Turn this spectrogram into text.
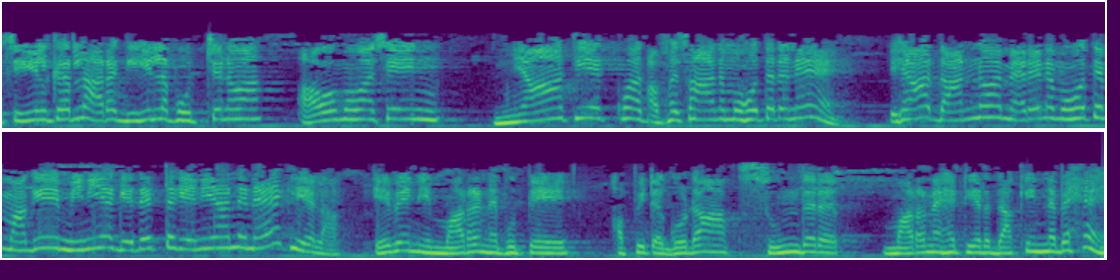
සීල් කරලා අර ගිහිල්ලා පුච්චනවා අවම වශයෙන් ඥාතියෙක්වත් අවසාන මොහොතට නෑ. එයා දන්නවා මැරෙන මොහොතේ මගේ මිනිය ගෙදෙට්ට ගෙනියන්නේ නෑ කියලා. එවැනි මරණ පුතේ අපිට ගොඩාක් සුන්දර මරණ හැටියට දකින්න බෑ.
